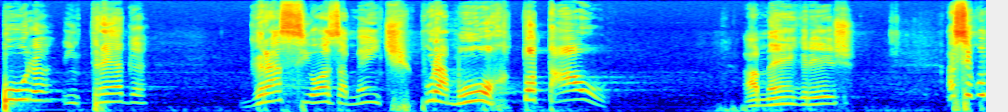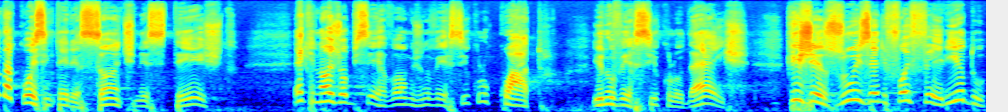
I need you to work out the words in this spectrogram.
Pura entrega, graciosamente, por amor total. Amém, igreja? A segunda coisa interessante nesse texto é que nós observamos no versículo 4 e no versículo 10 que Jesus ele foi ferido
